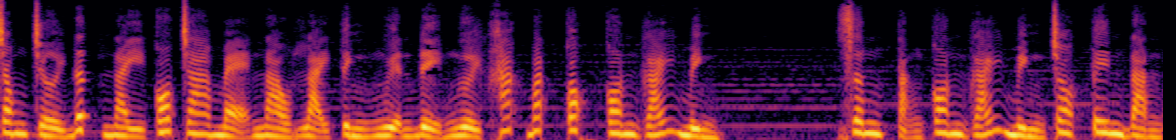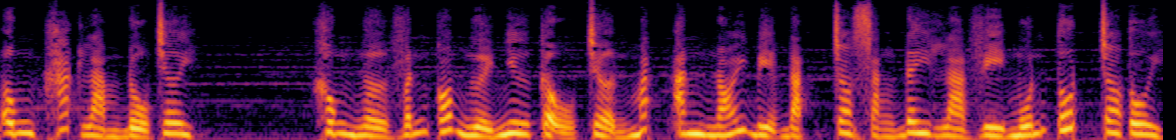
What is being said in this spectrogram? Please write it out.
Trong trời đất này có cha mẹ nào lại tình nguyện để người khác bắt cóc con gái mình. Dâng tặng con gái mình cho tên đàn ông khác làm đồ chơi. Không ngờ vẫn có người như cậu trợn mắt ăn nói bịa đặt cho rằng đây là vì muốn tốt cho tôi.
